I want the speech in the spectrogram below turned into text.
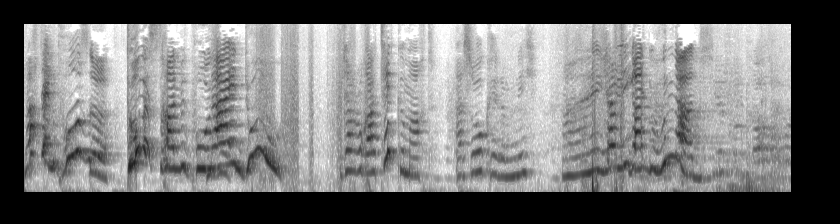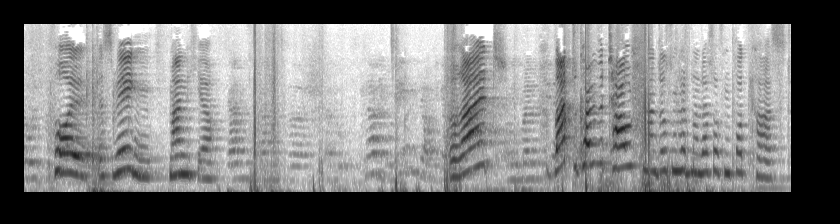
Mach deine Pose! Du bist dran mit Pose. Nein, du! Ich habe doch gerade Tick gemacht. Ach so, okay, dann nicht. Ich habe mich gerade gewundert. Voll. Deswegen meine ich ja. Bereit? Warte, können wir tauschen? Ansonsten hört man das auf dem Podcast.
